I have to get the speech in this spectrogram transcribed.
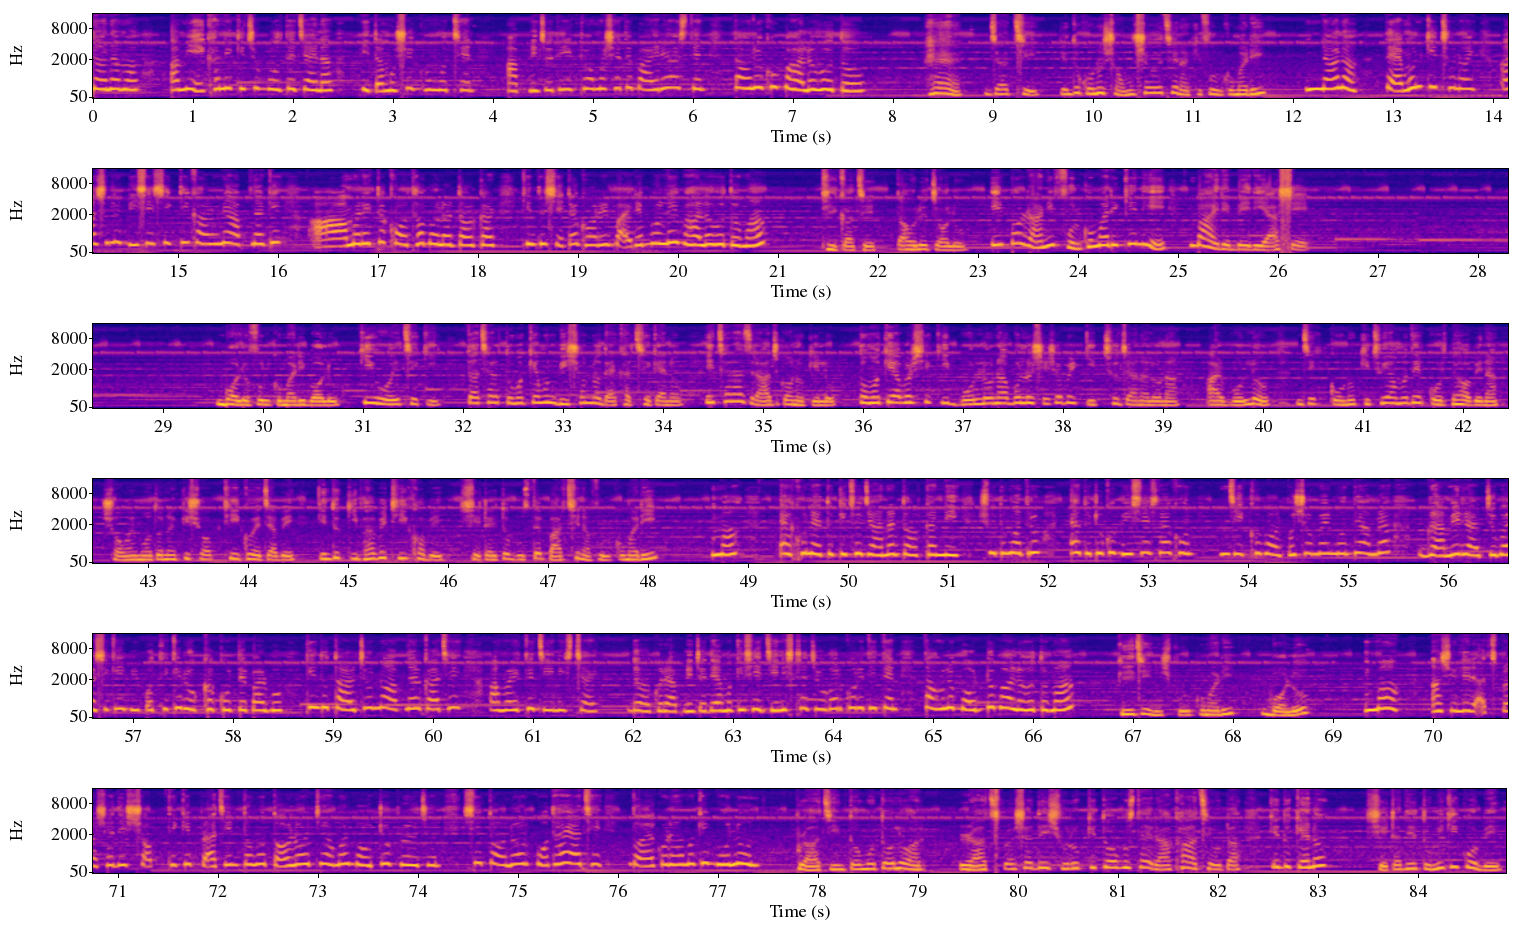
না না মা আমি এখানে কিছু বলতে চাই না। পিতামশাই ঘুমোচ্ছেন। আপনি যদি একটু আমার সাথে বাইরে আসতেন তাহলে খুব ভালো হতো। হ্যাঁ যাচ্ছি। কিন্তু কোনো সমস্যা হয়েছে নাকি ফুলকুমারী? না না তেমন কিছু নয়। আসলে বিশেষ একটি কারণে আপনাকে আমার একটা কথা বলার দরকার। কিন্তু সেটা ঘরের বাইরে বললেই ভালো হতো মা। ঠিক আছে, তাহলে চলো। এরপর রানী ফুলকুমারীকে নিয়ে বাইরে বেরিয়ে আসে। বলো ফুলকুমারী, বলো, কি হয়েছে কি? তাছাড়া তোমাকে এমন বিষণ্ণ দেখাচ্ছে কেন? এছাড়া আজ রাজগণক এলো। তোমাকে আবার সে কি বলল, না বলল, সেসবের কিচ্ছু জানালো না। আর বলল যে, কোনো কিছুই আমাদের করতে হবে না। সময় মতো নাকি সব ঠিক হয়ে যাবে। কিন্তু কীভাবে ঠিক হবে, সেটাই তো বুঝতে পারছি না ফুলকুমারী। মা এখন এত কিছু জানার দরকার নেই। শুধুমাত্র এতটুকু বিশ্বাস রাখুন যে খুব অল্প সময়ের মধ্যে আমরা গ্রামের রাজ্যবাসীকে বিপদ থেকে রক্ষা করতে পারব। কিন্তু তার জন্য আপনার কাছে আমার একটা জিনিস চাই। দয়া করে আপনি যদি আমাকে সেই জিনিসটা জোগাড় করে দিতেন তাহলে বড্ড ভালো হতো মা। কি জিনিস ফুলকুমারী? বলো। মা আসলে রাজপ্রাসাদের সব থেকে প্রাচীনতম তলোয়ারটি আমার বড্ড প্রয়োজন। সে তলোয়ার কোথায় আছে? দয়া করে আমাকে বলুন। প্রাচীনতম তলোয়ার? রাজপ্রাসাদে সুরক্ষিত অবস্থায় রাখা আছে ওটা। কিন্তু কেন? সেটা দিয়ে তুমি কি করবে?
